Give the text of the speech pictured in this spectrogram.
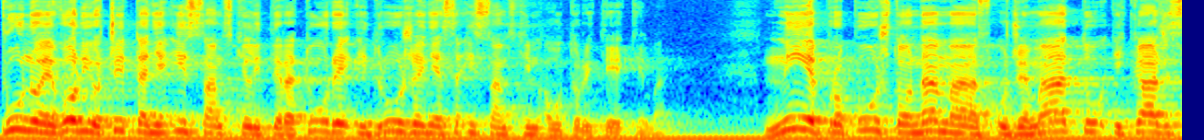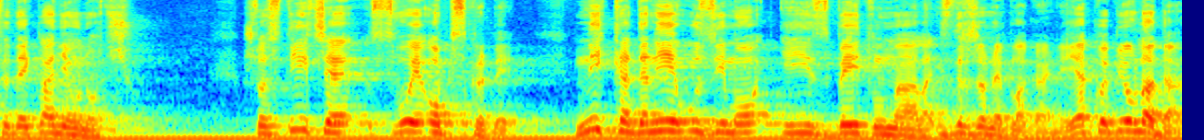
Puno je volio čitanje islamske literature i druženje sa islamskim autoritetima. Nije propuštao namaz u džematu i kaže se da je klanjao noću. Što se tiče svoje obskrbe, nikada nije uzimo iz Bejtul Mala, iz državne blagajne, iako je bio vladar,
